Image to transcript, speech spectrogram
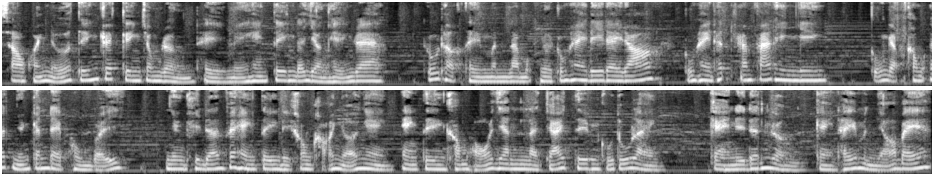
Sau khoảng nửa tiếng trekking trong rừng thì miệng hang tiên đã dần hiện ra thú thật thì mình là một người cũng hay đi đây đó, cũng hay thích khám phá thiên nhiên, cũng gặp không ít những cảnh đẹp hùng vĩ. Nhưng khi đến với hang tiên thì không khỏi ngỡ ngàng. Hang tiên không hổ danh là trái tim của tú làng. Càng đi đến gần, càng thấy mình nhỏ bé.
